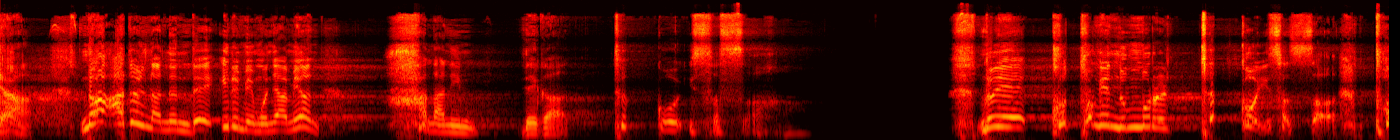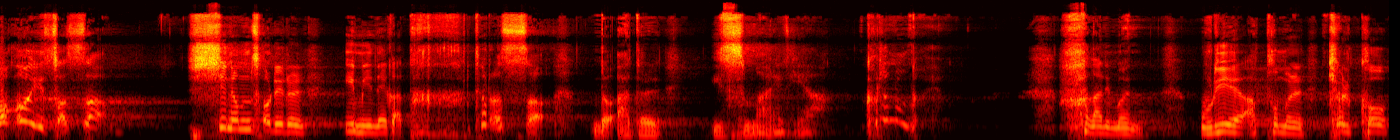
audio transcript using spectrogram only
야, 너 아들 낳는데 이름이 뭐냐면 하나님 내가 듣고 있었어. 너의 고통의 눈물을 듣고 있었어. 보고 있었어. 신음 소리를 이미 내가 다 들었어. 너 아들 이스마엘이야. 그러는 거예요. 하나님은 우리의 아픔을 결코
